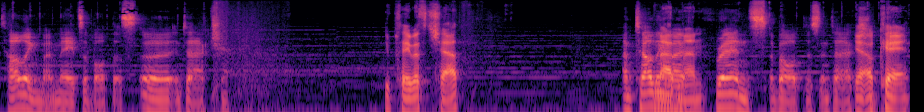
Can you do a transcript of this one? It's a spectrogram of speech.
telling my mates about this uh, interaction. You play with chat? I'm telling my Madman. friends about this interaction. Yeah, okay.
